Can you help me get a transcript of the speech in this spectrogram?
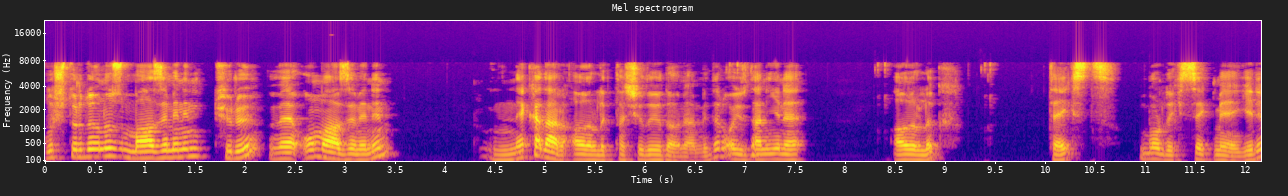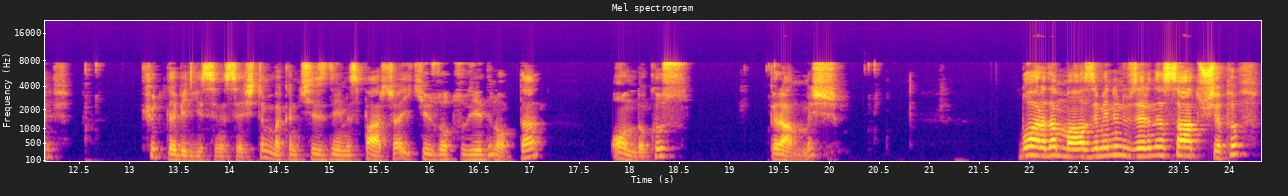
oluşturduğunuz malzemenin türü ve o malzemenin ne kadar ağırlık taşıdığı da önemlidir. O yüzden yine ağırlık, text, buradaki sekmeye gelip kütle bilgisini seçtim. Bakın çizdiğimiz parça 237.19 grammış. Bu arada malzemenin üzerine sağ tuş yapıp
